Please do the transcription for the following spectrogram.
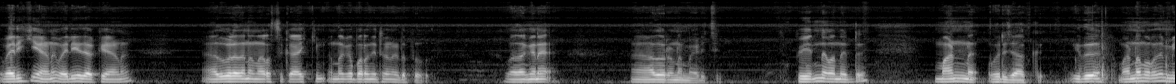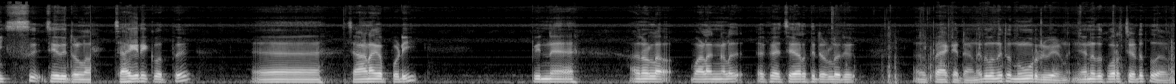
വരിക്കയാണ് വലിയ ചക്കയാണ്. അതുപോലെ തന്നെ നിറച്ച് കായ്ക്കും എന്നൊക്കെ പറഞ്ഞിട്ടാണ് എടുത്തത്. അപ്പോൾ അതങ്ങനെ അതൊരെണ്ണം മേടിച്ച്. പിന്നെ വന്നിട്ട് മണ്ണ് ഒരു ചാക്ക്. ഇത് മണ്ണെന്ന് പറഞ്ഞാൽ മിക്സ് ചെയ്തിട്ടുള്ള ചകിരിക്കൊത്ത് ചാണകപ്പൊടി പിന്നെ അതിനുള്ള വളങ്ങൾ ഒക്കെ ചേർത്തിട്ടുള്ളൊരു പാക്കറ്റാണ്. ഇത് വന്നിട്ട് നൂറ് രൂപയാണ്. ഞാനത് കുറച്ചെടുത്തതാണ്.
